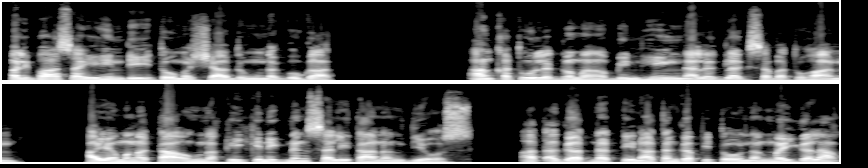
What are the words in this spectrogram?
Palibhas ay hindi ito masyadong nag-ugat. Ang katulad ng mga binhing nalaglag sa batuhan ay ang mga taong nakikinig ng salita ng Diyos at agad na tinatanggap ito ng may galak.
